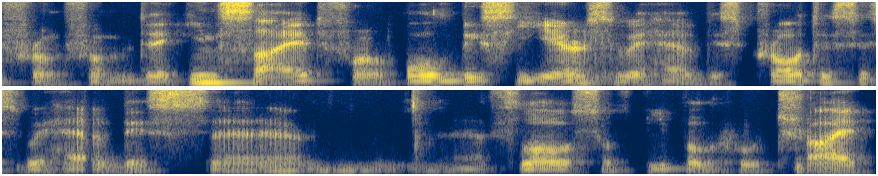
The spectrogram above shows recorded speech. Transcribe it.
from from the inside for all these years. We have these protests, we have these um, uh, flows of people who tried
